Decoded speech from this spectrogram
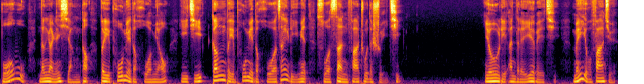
薄雾能让人想到被扑灭的火苗，以及刚被扑灭的火灾里面所散发出的水汽。尤里安德烈耶维奇没有发觉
